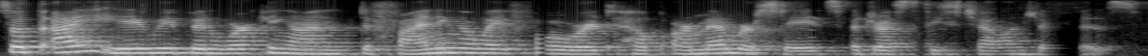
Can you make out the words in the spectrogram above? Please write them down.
So at the IAEA, we've been working on defining a way forward to help our member states address these challenges.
